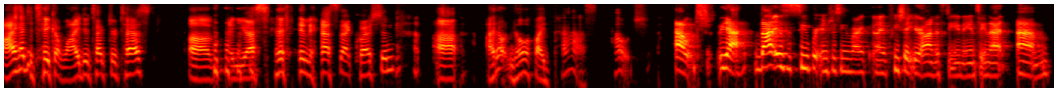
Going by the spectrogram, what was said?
I had to take a lie detector test, um, and you ask and ask that question, uh, I don't know if I'd pass. Ouch. Ouch. Yeah, that is a super interesting, Mark, and I appreciate your honesty in answering that. Um,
